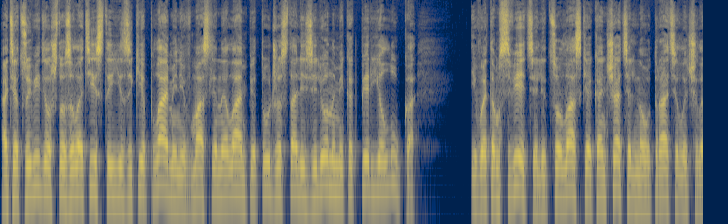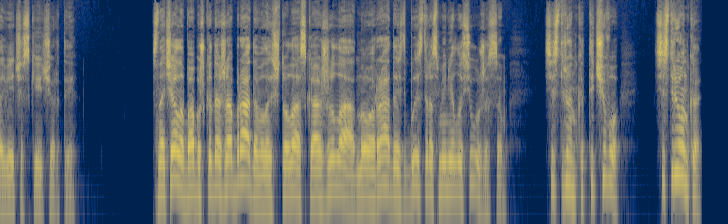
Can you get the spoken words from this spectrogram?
Отец увидел, что золотистые языки пламени в масляной лампе тут же стали зелеными, как перья лука, и в этом свете лицо Ласки окончательно утратило человеческие черты. Сначала бабушка даже обрадовалась, что Ласка ожила, но радость быстро сменилась ужасом. «Сестренка, ты чего? Сестренка!»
